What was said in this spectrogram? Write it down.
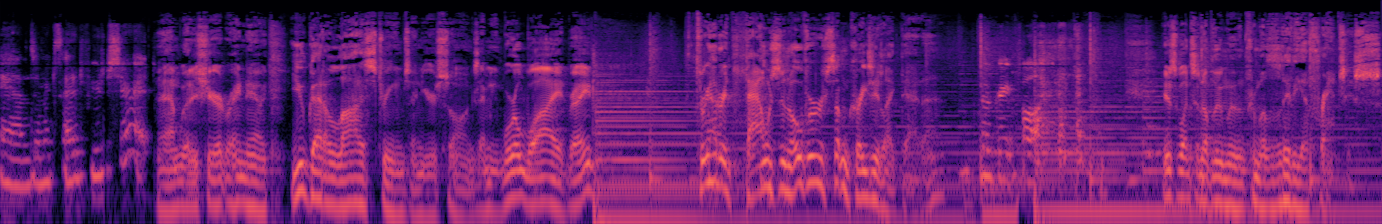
And I'm excited for you to share it. I'm going to share it right now. You've got a lot of streams on your songs. I mean, worldwide, right? 300,000 over, something crazy like that, huh? I'm so grateful. Here's Once in a Blue Moon from Olivia Frances.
